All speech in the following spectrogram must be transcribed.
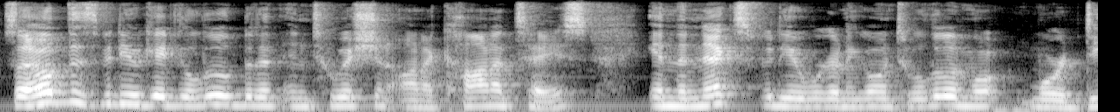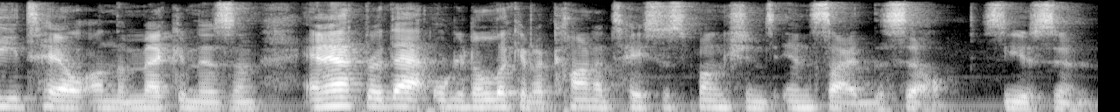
So I hope this video gave you a little bit of intuition on aconitase. In the next video, we're going to go into a little more, more detail on the mechanism. And after that, we're going to look at aconitase's functions inside the cell. See you soon.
